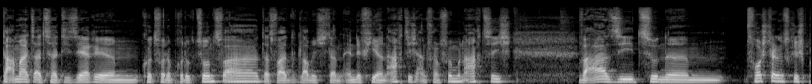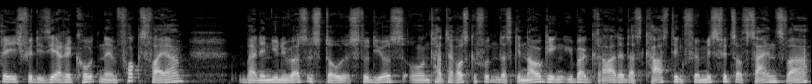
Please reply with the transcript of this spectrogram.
Damals, als halt die Serie kurz vor der Produktion war, das war, glaube ich, dann Ende 84, Anfang 85, war sie zu einem Vorstellungsgespräch für die Serie Codename Foxfire bei den Universal Studios und hat herausgefunden, dass genau gegenüber gerade das Casting für Misfits of Science war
